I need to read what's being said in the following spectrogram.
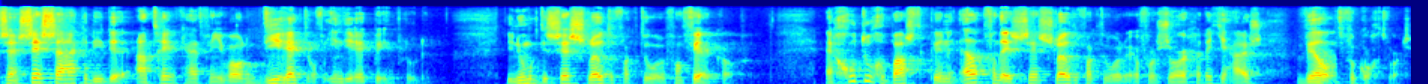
zijn zes zaken die de aantrekkelijkheid van je woning direct of indirect beïnvloeden. Die noem ik de zes sleutelfactoren van verkoop. En goed toegepast kunnen elk van deze zes sleutelfactoren ervoor zorgen dat je huis wel verkocht wordt.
